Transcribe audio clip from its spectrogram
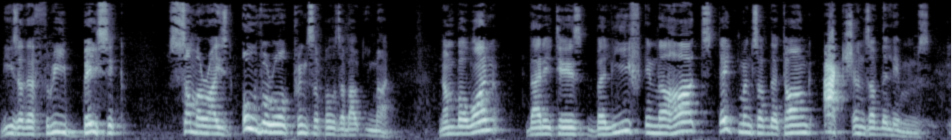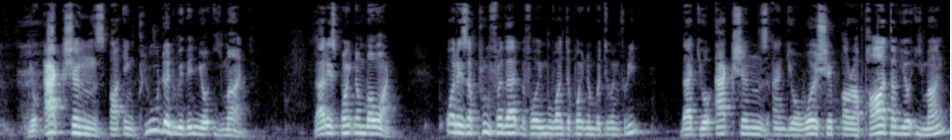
These are the three basic, summarized overall principles about Iman. Number one, that it is belief in the heart, statements of the tongue, actions of the limbs. Your actions are included within your Iman. That is point number one. What is a proof for that before we move on to point number two and three? That your actions and your worship are a part of your Iman.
